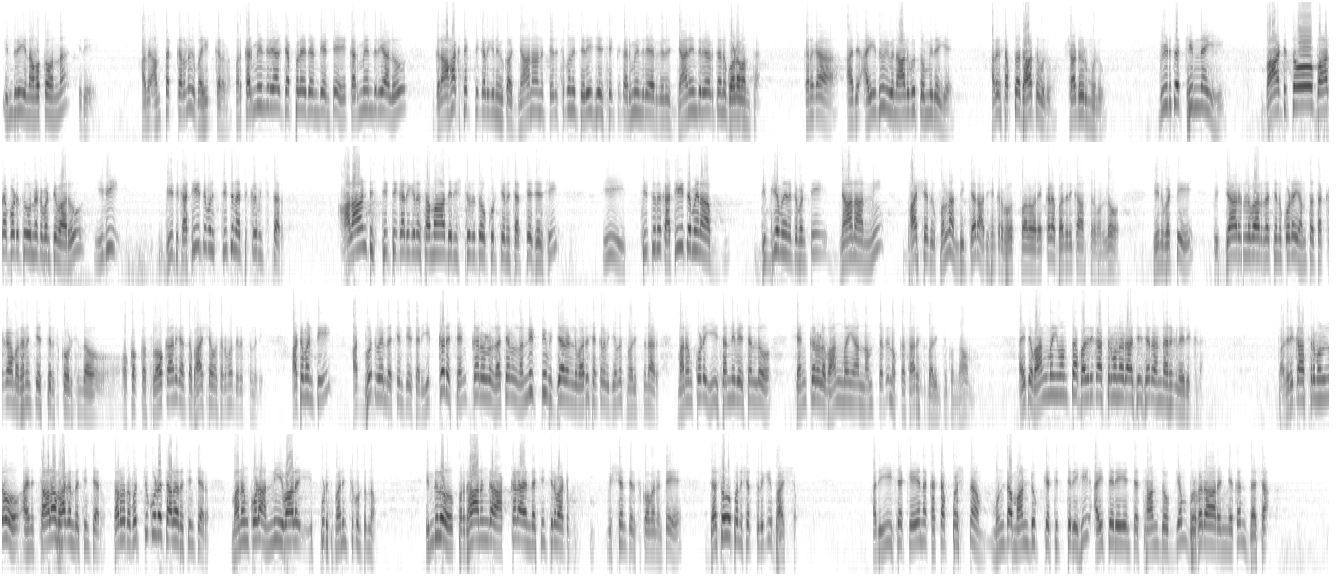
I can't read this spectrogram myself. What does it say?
ఇంద్రియ నవకం ఉన్న ఇదే. అవి అంతఃకరణ బహిష్కరణం మరి కర్మేంద్రియాలు చెప్పలేదండి అంటే కర్మేంద్రియాలు గ్రాహక శక్తి కలిగినవి కాదు జ్ఞానాన్ని తెలుసుకుని తెలియజేసే శక్తి కర్మేంద్రియాలు కలిగి జ్ఞానేంద్రియాలతోనే గొడవంత. కనుక అది ఐదు ఇవి నాలుగు తొమ్మిది అయ్యాయి అలాగే సప్త ధాతువులు వీటితో కిన్నయ్యి వాటితో బాధపడుతూ ఉన్నటువంటి వారు ఇవి వీటికి అతీతమైన స్థితిని అతిక్రమించుతారు. అలాంటి స్థితి కలిగిన సమాధి నిష్ఠులతో కూర్చొని చర్చ చేసి ఈ స్థితులకు అతీతమైన దివ్యమైనటువంటి జ్ఞానాన్ని భాష్య రూపంలో అందించారు ఆదిశంకర భగవత్పాల వారు. ఎక్కడ? బదరికాశ్రమంలో. దీన్ని బట్టి విద్యారణుల వారి రచన కూడా ఎంత చక్కగా మదనం చేసి తెలుసుకోవాల్సిందో. ఒక్కొక్క శ్లోకానికి అంత భాష అవసరమో తెలుస్తున్నది. అటువంటి అద్భుతమైన రచన చేశారు. ఇక్కడ శంకరుల రచనలన్నింటినీ విద్యారణుల వారు శంకర విజయంలో స్మరిస్తున్నారు. మనం కూడా ఈ సన్నివేశంలో శంకరుల వాంగ్మయాన్ని అంతటిని ఒక్కసారి స్మరించుకుందాం. అయితే వాంగ్మయం అంతా బదరికాశ్రమంలో రాసేశారు అనడానికి లేదు ఇక్కడ. బదరికాశ్రమంలో ఆయన చాలా భాగం రచించారు. తర్వాత వచ్చి కూడా చాలా రచించారు. మనం కూడా అన్ని ఇవాళ ఇప్పుడు స్మరించుకుంటున్నాం. ఇందులో ప్రధానంగా అక్కడ ఆయన రచించిన వాటి విషయం తెలుసుకోవాలంటే దశోపనిషత్తులకి భాష్యం. అది ఈశకేన కటప్రశ్న ముండ మాండుక్య తిత్తిరిహి ఐతరేయంచ ఛాందోగ్యం బృహదారణ్యకం దశ.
